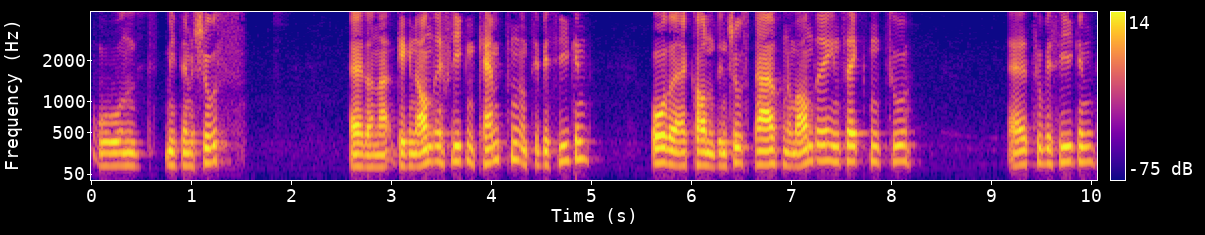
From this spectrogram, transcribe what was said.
und mit dem Schuss äh, dann gegen andere Fliegen kämpfen und sie besiegen. Oder er kann den Schuss brauchen, um andere Insekten zu, äh, zu besiegen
